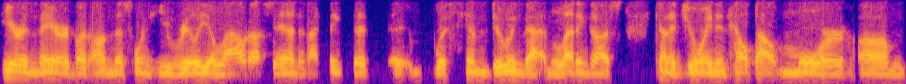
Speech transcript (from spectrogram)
here and there, but on this one, he really allowed us in. And I think that uh, with him doing that and letting us kind of join and help out more, um,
